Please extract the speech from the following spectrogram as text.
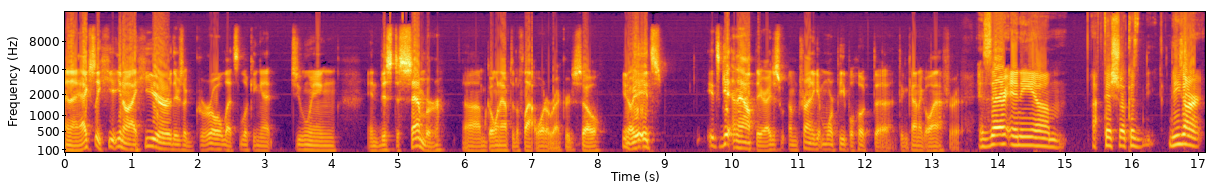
and I actually hear, you know, I hear there's a girl that's looking at doing in this December, um, going after the Flatwater record. So you know, it's it's getting out there. I just I'm trying to get more people hooked to, to kind of go after it. Is there any um, official? Because these aren't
